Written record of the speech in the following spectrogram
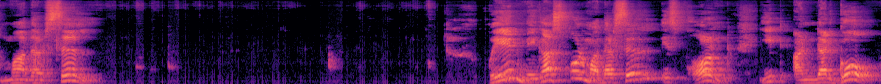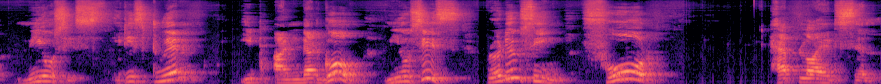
mother cell. When megaspore mother cell is formed, it undergo meiosis. It is twin, it undergo meiosis producing four haploid cell.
